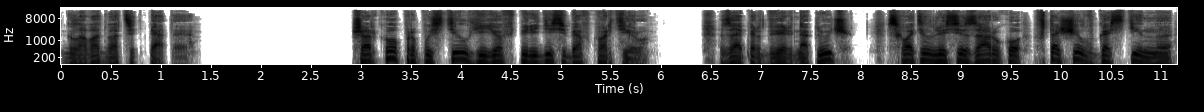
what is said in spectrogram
Глава двадцать пятая. Шарко пропустил ее впереди себя в квартиру. Запер дверь на ключ, схватил Люси за руку, втащил в гостиную,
